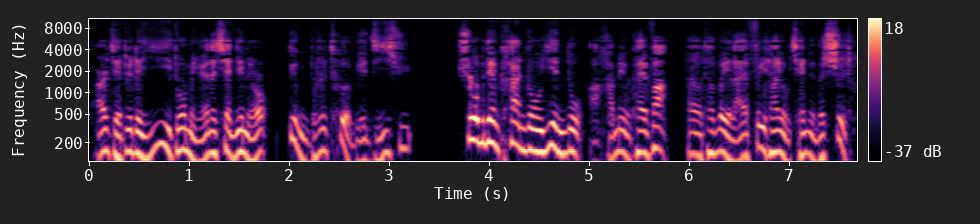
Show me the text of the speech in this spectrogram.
而且对这一亿多美元的现金流并不是特别急需，说不定看中印度啊还没有开发，还有它未来非常有前景的市场，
